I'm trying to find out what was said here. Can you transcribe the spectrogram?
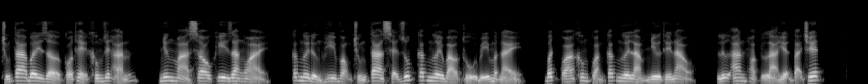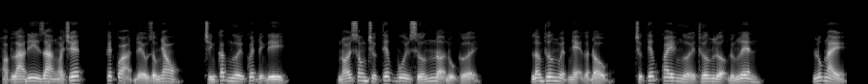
chúng ta bây giờ có thể không giết hắn, nhưng mà sau khi ra ngoài các ngươi đừng hy vọng chúng ta sẽ giúp các ngươi bảo thủ bí mật này, bất quá không quản các ngươi làm như thế nào, lữ an hoặc là hiện tại chết, hoặc là đi ra ngoài chết, kết quả đều giống nhau, chính các ngươi quyết định đi. Nói xong trực tiếp vui sướng nợ nụ cười. Lâm thương nguyệt nhẹ gật đầu, trực tiếp quay người thương lượng đứng lên. Lúc này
